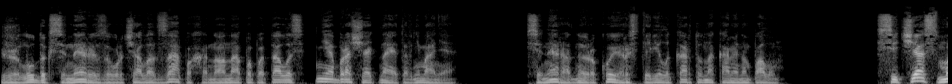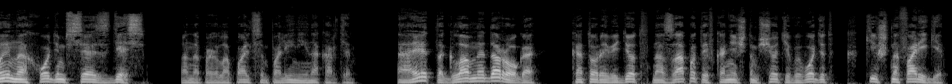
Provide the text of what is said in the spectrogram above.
Желудок Синеры заурчал от запаха, но она попыталась не обращать на это внимания. Синера одной рукой растерила карту на каменном полу. «Сейчас мы находимся здесь», она провела пальцем по линии на карте. А это главная дорога, которая ведет на запад и в конечном счете выводит к Кишнафариге.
